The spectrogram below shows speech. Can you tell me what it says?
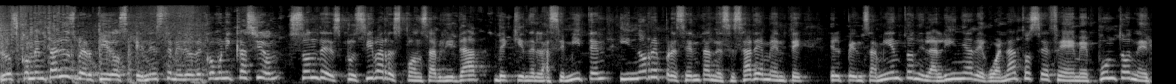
los comentarios vertidos en este medio de comunicación son de exclusiva responsabilidad de quienes las emiten y no representan necesariamente el pensamiento ni la línea de guanatosfm.net.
